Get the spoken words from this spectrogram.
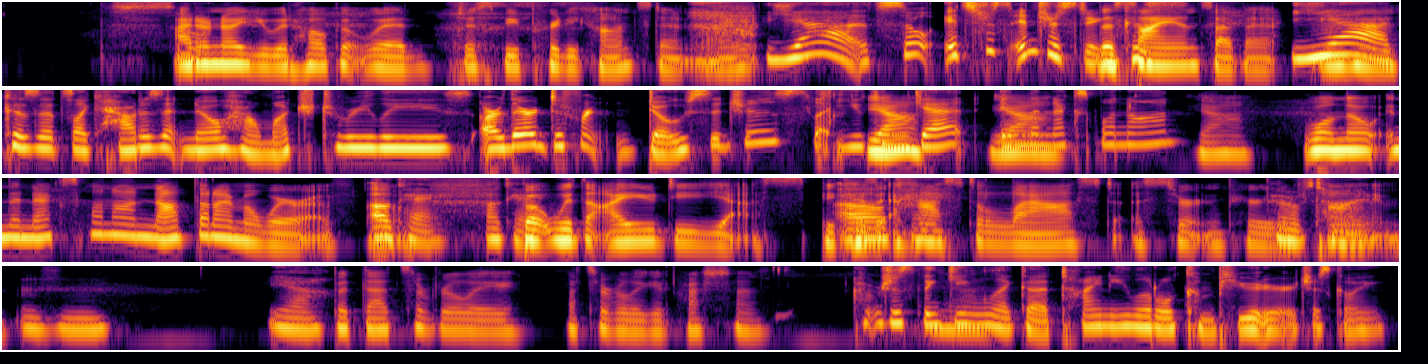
I don't know. You would hope it would just be pretty constant, right? Yeah, it's so it's just interesting. The science of it. Yeah, because it's like, how does it know how much to release? Are there different dosages that you can Yeah, get yeah. in the Nexplanon? Yeah. Well, no, in the Nexplanon not that I'm aware of. no. Okay, okay. But with the IUD, yes, because it has to last a certain period, Period of time. hmm Yeah, But that's a really that's a really good question. I'm just thinking Yeah. like a tiny little computer just going.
